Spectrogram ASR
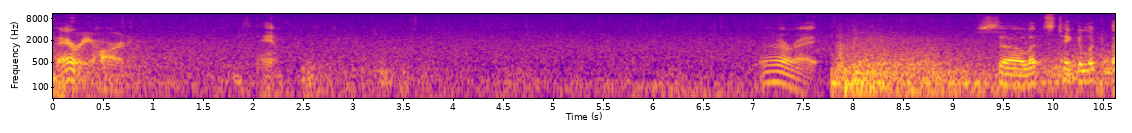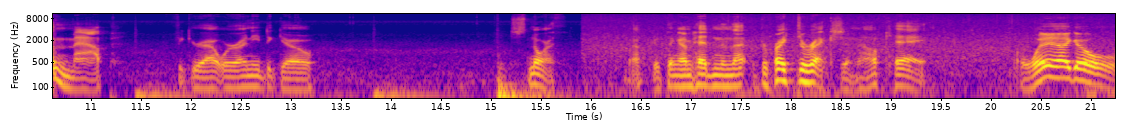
Very hard. Damn. Alright. So, let's take a look at the map. Figure out where I need to go. Just north. Well, good thing I'm heading in that right direction. Okay. Away I go.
